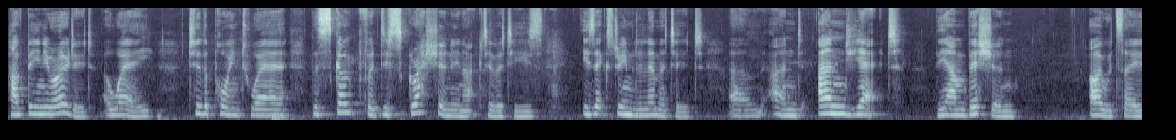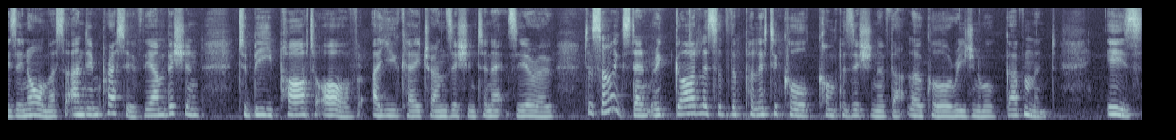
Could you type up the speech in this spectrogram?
have been eroded away to the point where the scope for discretion in activities is extremely limited. Um, and, and yet, the ambition, I would say, is enormous and impressive. The ambition to be part of a UK transition to net zero to some extent, regardless of the political composition of that local or regional government, is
